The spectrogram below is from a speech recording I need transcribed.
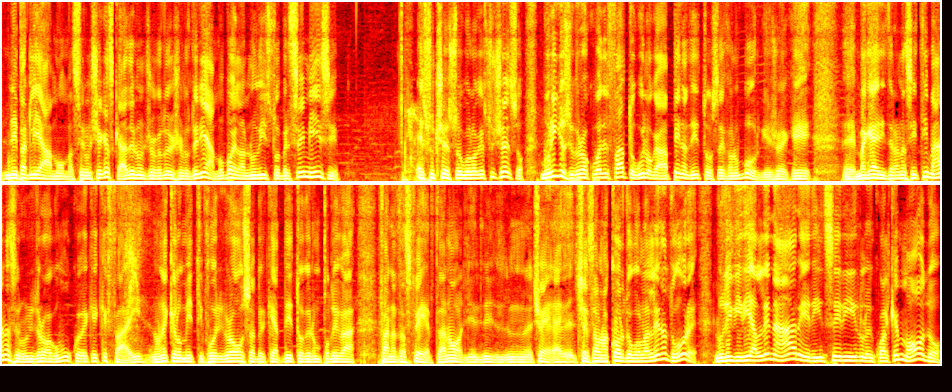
ne parliamo, ma se non c'è cascate un giocatore ce lo teniamo. Poi l'hanno visto per sei mesi. È successo quello che è successo. Mourinho si preoccupa del fatto quello che ha appena detto Stefano Borghi, cioè che eh, magari tra una settimana se lo ritrova comunque perché che fai? Non è che lo metti fuori rosa perché ha detto che non poteva fare una trasferta, no? Gli, gli, cioè, eh, c'è stato un accordo con l'allenatore, lo devi riallenare, reinserirlo in qualche modo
